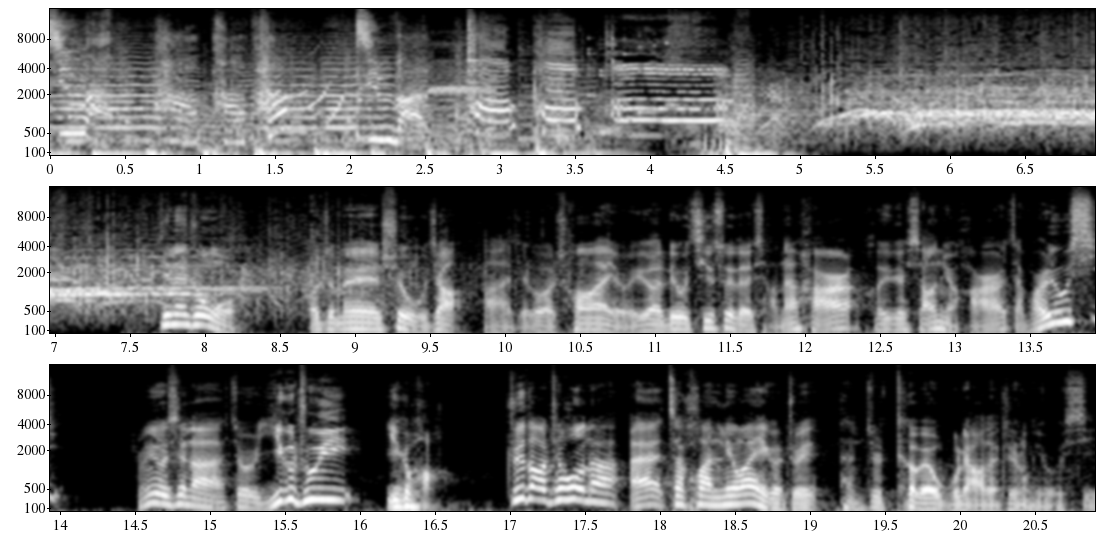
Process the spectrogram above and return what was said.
今晚啪啪啪，今晚啪啪啪。今天中午，我准备睡午觉啊，结果窗外有一个六七岁的小男孩和一个小女孩在玩游戏。什么游戏呢？就是一个追，一个跑。追到之后呢，哎，再换另外一个追，就是特别无聊的这种游戏。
